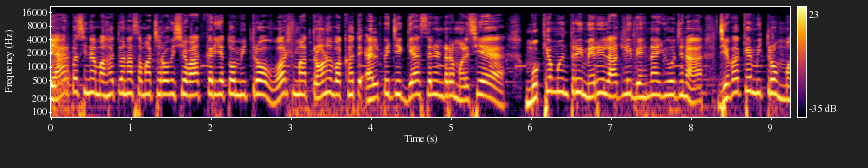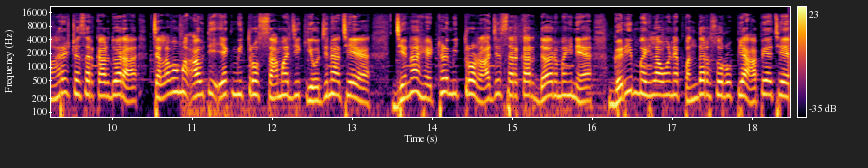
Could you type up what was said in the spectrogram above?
ત્યાર પછીના મહત્વના સમાચારો વિશે વાત કરીએ તો મિત્રો, વર્ષમાં ત્રણ વખત એલપીજી ગેસ સિલિન્ડર મળશે. મુખ્યમંત્રી મેરી લાડલી બહેના યોજના, જેવા કે મિત્રો, મહારાષ્ટ્ર સરકાર દ્વારા ચલાવવામાં આવતી એક મિત્રો સામાજિક યોજના છે, જેના હેઠળ મિત્રો રાજ્ય સરકાર દર મહિને ગરીબ મહિલાઓને પંદરસો રૂપિયા આપે છે.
